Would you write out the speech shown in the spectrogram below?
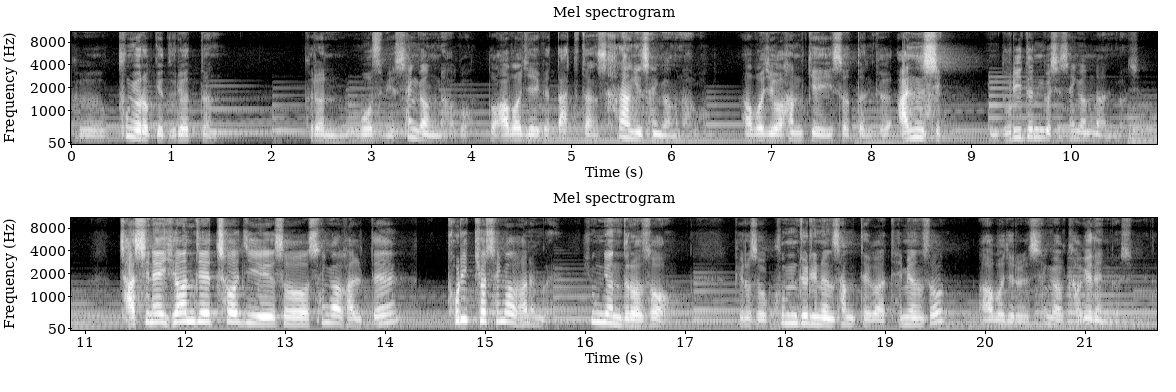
그 풍요롭게 누렸던 그런 모습이 생각나고 또 아버지의 그 따뜻한 사랑이 생각나고 아버지와 함께 있었던 그 안식 누리던 것이 생각나는 거죠. 자신의 현재 처지에서 생각할 때 돌이켜 생각하는 거예요. 흉년 들어서 비로소 굶주리는 상태가 되면서 아버지를 생각하게 된 것입니다.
